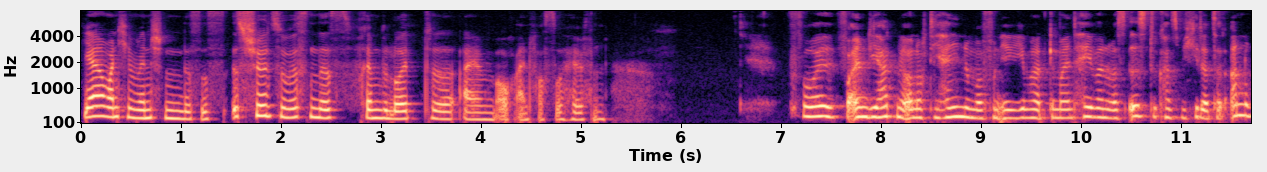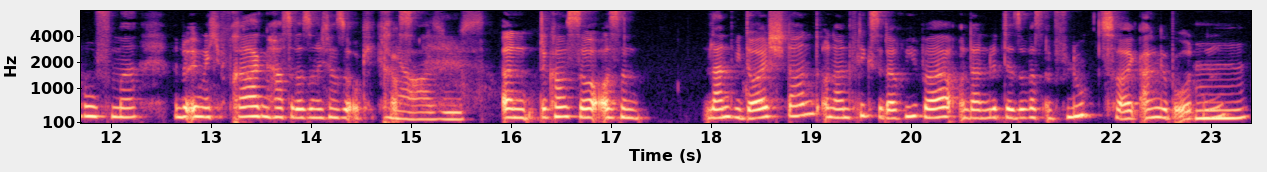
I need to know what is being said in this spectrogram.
Ja, manche Menschen, das ist, ist schön zu wissen, dass fremde Leute einem auch einfach so helfen. Voll. Vor allem, die hat mir auch noch die Handynummer von ihr gegeben und hat gemeint, hey, wenn was ist, du kannst mich jederzeit anrufen, wenn du irgendwelche Fragen hast oder so. Und ich dachte so, okay, krass. Ja, süß. Und du kommst so aus einem Land wie Deutschland und dann fliegst du darüber und dann wird dir sowas im Flugzeug angeboten. Mhm.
